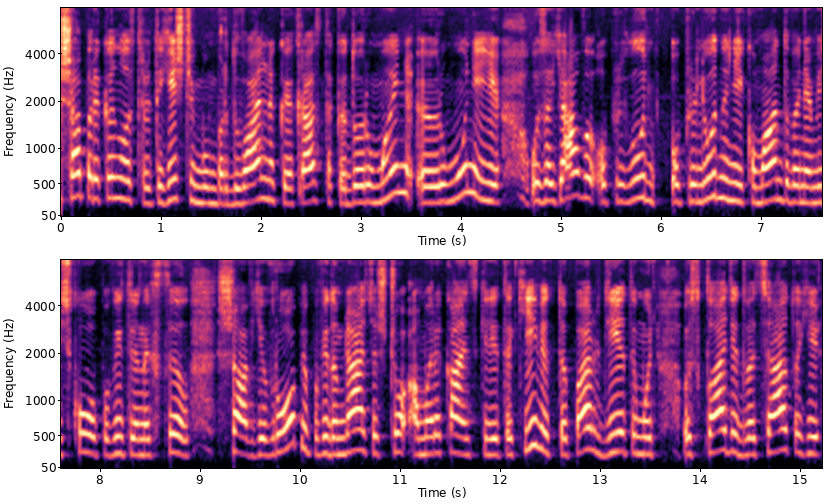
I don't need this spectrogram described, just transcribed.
США перекинули стратегічні бомбардувальники якраз таки до Румин... е, Румунії у заяви оприлюд... оприлюдненій командуванням військово-повітряних сил США в Європі. Повідомляється, що американські літаки відтепер діятимуть у складі 20-ї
